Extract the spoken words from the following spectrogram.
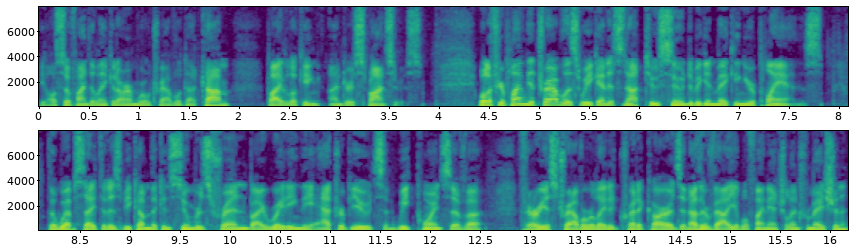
You'll also find a link at rmworldtravel.com by looking under sponsors. Well, if you're planning to travel this weekend, it's not too soon to begin making your plans. The website that has become the consumer's friend by rating the attributes and weak points of uh, various travel related credit cards and other valuable financial information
